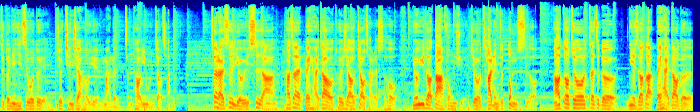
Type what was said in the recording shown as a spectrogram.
这个年轻智慧队员就签下合约，买了整套英文教材。再来是有一次啊，他在北海道推销教材的时候，因为遇到大风雪，就差点就冻死哦。然后到最后，在这个你也知道大北海道的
